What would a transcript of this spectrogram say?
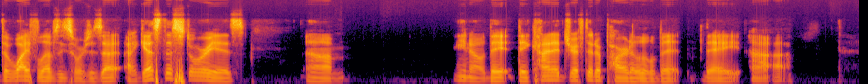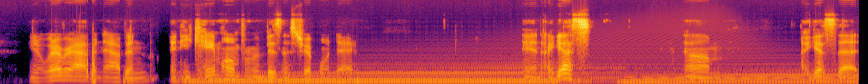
the wife loves these horses. I, I guess the story is, um, you know, they they kind of drifted apart a little bit. They, uh, you know, whatever happened happened, and he came home from a business trip one day, and I guess, um, I guess that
